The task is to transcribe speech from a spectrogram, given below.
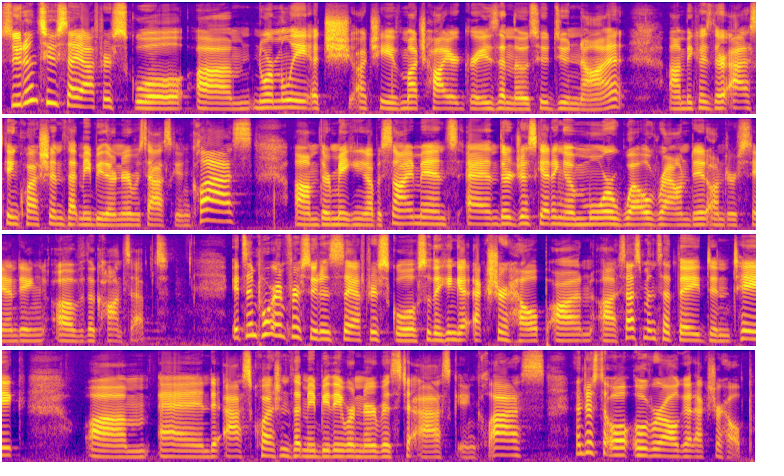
Students who stay after school um, normally ach- achieve much higher grades than those who do not um, because they're asking questions that maybe they're nervous asking in class, um, they're making up assignments, and they're just getting a more well rounded understanding of the concept. It's important for students to stay after school so they can get extra help on uh, assessments that they didn't take um, and ask questions that maybe they were nervous to ask in class and just to all, overall get extra help.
